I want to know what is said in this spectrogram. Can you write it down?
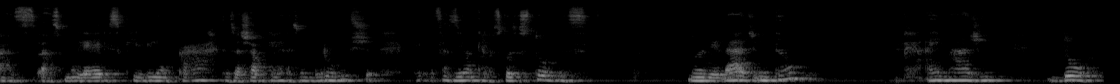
as, as mulheres que liam cartas, achavam que elas eram bruxas, eh, faziam aquelas coisas todas. Não é verdade? Então, a imagem do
